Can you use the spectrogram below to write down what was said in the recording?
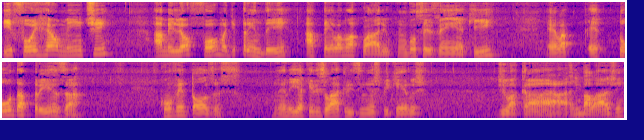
E foi realmente a melhor forma de prender a tela no aquário. Como vocês veem aqui, ela é toda presa com ventosas né? e aqueles lacrezinhos pequenos de lacrar embalagem.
